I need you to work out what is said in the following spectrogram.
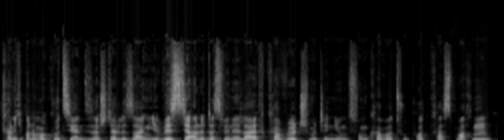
Kann ich auch nochmal kurz hier an dieser Stelle sagen. Ihr wisst ja alle, dass wir eine Live-Coverage mit den Jungs vom Cover 2 Podcast machen.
